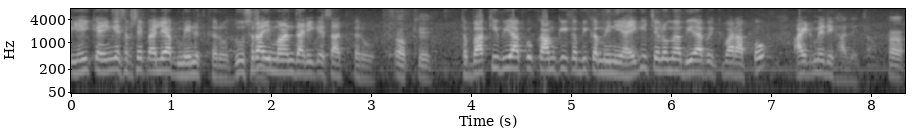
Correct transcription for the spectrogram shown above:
यही कहेंगे सबसे पहले आप मेहनत करो दूसरा ईमानदारी के साथ करो। ओके। तो बाकी भी आपको काम की कभी कमी नहीं आएगी। चलो मैं अभी आप एक बार आपको आइट में दिखा देता हूँ। हाँ।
